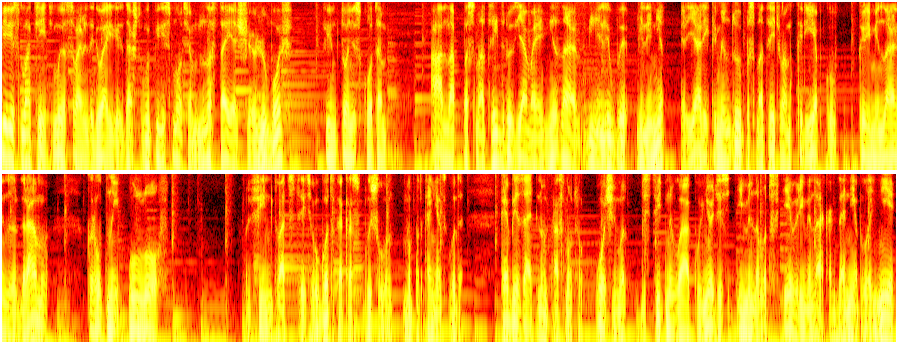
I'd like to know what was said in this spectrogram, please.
пересмотреть мы с вами договорились, да, что мы пересмотрим «Настоящую любовь», фильм Тони Скотта. А на посмотреть, друзья мои, не знаю, видели вы или нет, я рекомендую посмотреть вам крепкую криминальную драму «Крупный улов». Фильм 23 -го года, как раз вышел он ну, под конец года. К обязательному просмотру. Очень вот действительно вы окунетесь именно вот в те времена, когда не было ни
